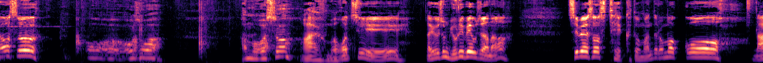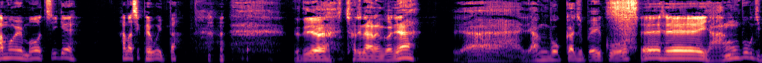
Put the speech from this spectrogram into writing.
나왔어. 어, 어, 어서 와. 밥 먹었어? 아유, 먹었지. 나 요즘 요리 배우잖아. 집에서 스테이크도 만들어 먹고, 나물 뭐 찌개 하나씩 배우고 있다. 드디어 철이 나는 거냐? 야 양복까지 빼입고. 에헤, 양복이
